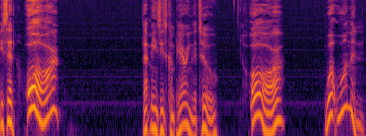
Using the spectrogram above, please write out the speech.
He said, or that means he's comparing the two. Or what woman?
